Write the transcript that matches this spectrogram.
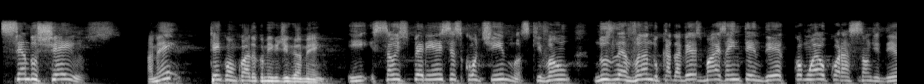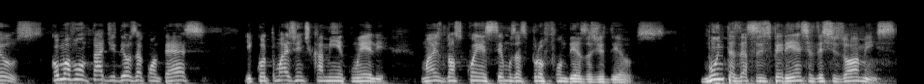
sendo cheios. Amém? Quem concorda comigo, diga amém. E são experiências contínuas que vão nos levando cada vez mais a entender como é o coração de Deus, como a vontade de Deus acontece. E quanto mais a gente caminha com Ele, mais nós conhecemos as profundezas de Deus. Muitas dessas experiências desses homens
